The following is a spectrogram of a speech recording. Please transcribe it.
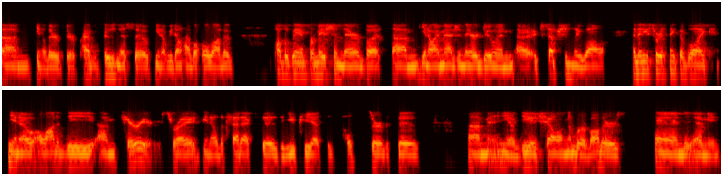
um, you know, they're they're a private business, so you know we don't have a whole lot of publicly information there, but um, you know, I imagine they are doing uh, exceptionally well. And then you sort of think of like, you know, a lot of the um, carriers, right? You know, the FedExes, the UPSs, postal services, um, and, you know, DHL, a number of others. And I mean,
